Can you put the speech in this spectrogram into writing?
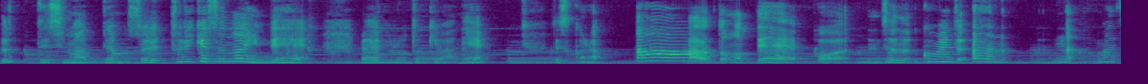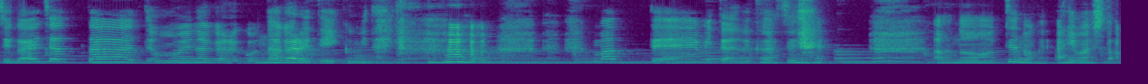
打ってしまってもそれ取り消せないんでライブの時はねですからあーと思ってこうちょっとコメントあ間違えちゃったって思いながらこう流れていくみたいな。待ってみたいな感じであのっていうのがありました。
